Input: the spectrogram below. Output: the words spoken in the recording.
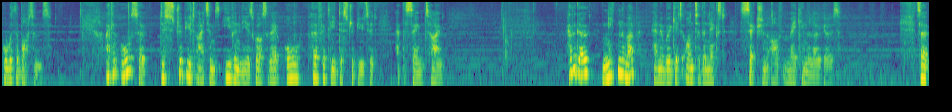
or with the bottoms. I can also distribute items evenly as well so they're all perfectly distributed at the same time. Have a go, neaten them up and then we'll get on to the next section of making the logos. So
